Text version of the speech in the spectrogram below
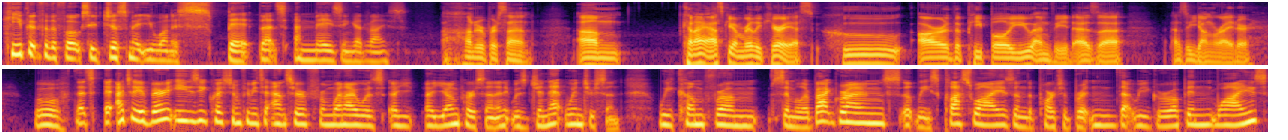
Keep it for the folks who just make you want to spit. That's amazing advice. A hundred percent. Um, can I ask you? I'm really curious. Who are the people you envied as a as a young writer? Oh, that's actually a very easy question for me to answer from when I was a, a, young person, and it was Jeanette Winterson. We come from similar backgrounds, at least class wise, and the part of Britain that we grew up in wise,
